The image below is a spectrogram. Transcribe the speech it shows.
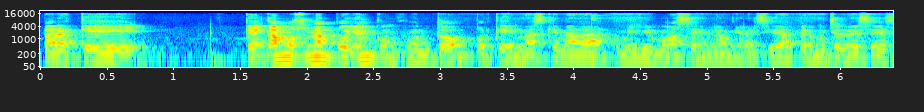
para que tengamos un apoyo en conjunto, porque más que nada convivimos en la universidad, pero muchas veces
